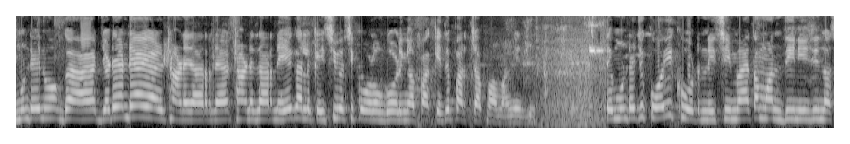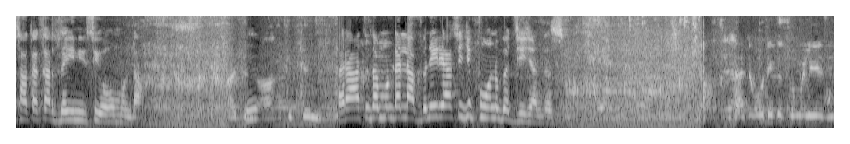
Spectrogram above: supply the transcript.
ਮੁੰਡੇ ਨੂੰ ਗ- ਜਿਹੜੇ ਅੰਡਿਆਏ ਵਾਲੇ ਥਾਣੇਦਾਰ ਨੇ ਥਾਣੇਦਾਰ ਨੇ ਇਹ ਗੱਲ ਕਹੀ ਸੀ ਵੀ ਅਸੀਂ ਕੋਲੋਂ ਗੋਲੀਆਂ ਪਾ ਕੇ ਤੇ ਪਰਚਾ ਪਾਵਾਂਗੇ ਜੀ। ਤੇ ਮੁੰਡੇ 'ਚ ਕੋਈ ਖੋਟ ਨਹੀਂ ਸੀ। ਮੈਂ ਤਾਂ ਮੰਨਦੀ ਨਹੀਂ ਜੀ ਨਸ਼ਾ ਤਾਂ ਕਰਦਾ ਹੀ ਨਹੀਂ ਸੀ ਉਹ ਮੁੰਡਾ। ਅੱਜ ਰਾਤ ਕਿੱਥੇ ਮਿਲੀ? ਰਾਤ ਦਾ ਮੁੰਡਾ ਲੱਭ ਨਹੀਂ ਰਿਹਾ ਸੀ ਜੀ ਫੋਨ ਵੱਜੀ ਜਾਂਦਾ ਸੀ। ਡੈਡ ਬੋਡੀ ਕਿੱਥੋਂ ਮਿਲੀ ਹੈ ਜੀ?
